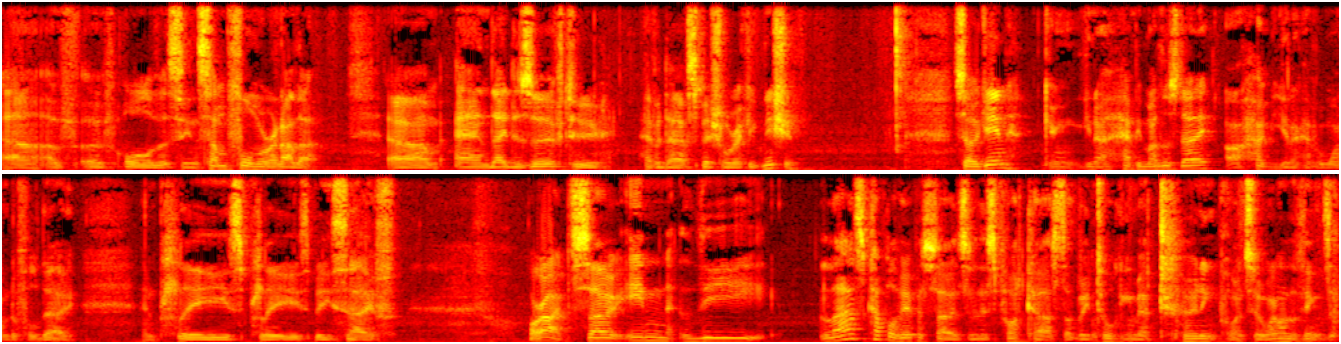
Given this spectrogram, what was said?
uh, of, of all of us in some form or another. Um, and they deserve to have a day of special recognition. So again, you know, happy Mother's Day. I hope you're going to have a wonderful day, and please, please be safe. All right, so in the last couple of episodes of this podcast, I've been talking about turning points. So one of the things that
